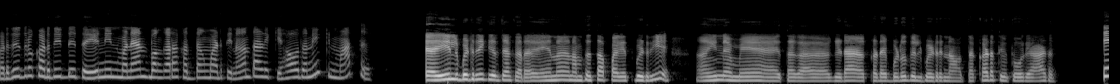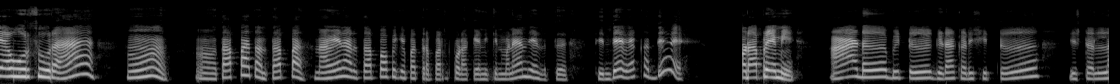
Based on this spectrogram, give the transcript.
ಕಡ್ದಿದ್ರು ಕಡ್ದಿದ್ದೈತೆ ನಿನ್ನ ಮನ್ಯಾನ ಬಂಗಾರ ಕದ್ದಂಗೆ ಮಾಡ್ತೀನಿ ಅಂತ ಅಳಿಕೆ. ಹೌದಾ ನೀಕಿನ ಮಾತು? ಏ, ಇಲ್ಲಿ ಬಿಡ್ರಿ ಗಿರ್ಜಾಕರ ಏನ ನಮ್ದು ತಪ್ಪಾಗೈತ್ ಬಿಡ್ರಿ. ಆ, ಇನ್ನೊಮ್ಮೆ ತಗ ಗಿಡ ಕಡೆ ಬಿಡುದಿಲ್ಲ ಬಿಡ್ರಿ ನಾವು ತಕಡ್ತೀವಿ ತೋರಿ ಆಡು. ಏ ಊರ್ ಸೂರ? ಹ್ಮ್ ತಪ್ಪಾತಂತ ತಪ್ಪ. ನಾವೇನಾರು ತಪ್ಪಿಗೆ ಪತ್ರ ಬರ್ದು ಕೊಡಕ್ಕೆ ನಿಕ್ಕಿನ ಮನೆ ಏನಿರುತ್ತೆ ತಿಂದೇವೆ ಕದ್ದೇವೆ? ನೋಡ ಪ್ರೇಮಿ. ಆಡು ಬಿಟ್ಟು ಗಿಡ ಕಡಿಸಿಟ್ಟು ಇಷ್ಟೆಲ್ಲ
